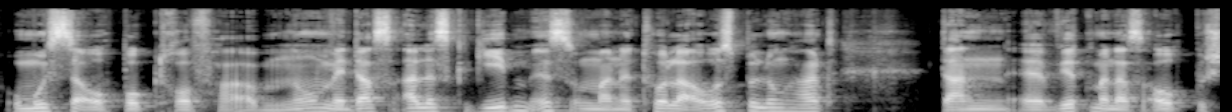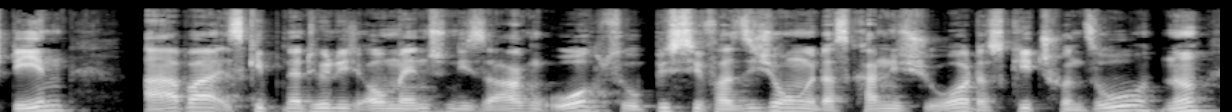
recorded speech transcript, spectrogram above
und muss da auch Bock drauf haben. Ne? Und wenn das alles gegeben ist und man eine tolle Ausbildung hat, dann äh, wird man das auch bestehen. Aber es gibt natürlich auch Menschen, die sagen, oh, so ein bisschen Versicherungen, das kann ich, oh, das geht schon so, ne?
